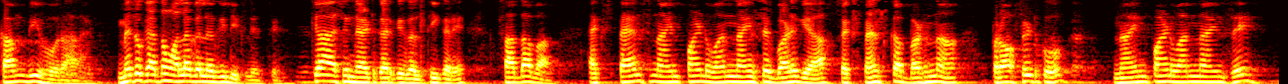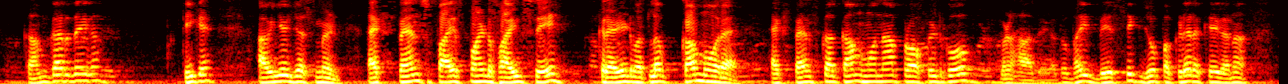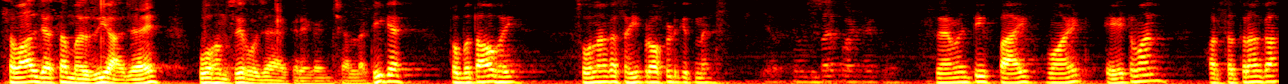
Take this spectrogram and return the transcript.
कम भी हो रहा है। मैं तो कहता हूँ अलग अलग ही लिख लेते हैं। क्या ऐसे नेट करके गलती करें? सादा बात एक्सपेंस 9.19 से बढ़ गया। तो एक्सपेंस का बढ़ना प्रॉफिट को 9.19 से कम कर देगा। ठीक है? अगली एडजस्टमेंट एक्सपेंस 5.5 से क्रेडिट मतलब कम हो रहा है। एक्सपेंस का कम होना प्रॉफिट को बढ़ा देगा। तो भाई बेसिक जो पकड़े रखेगा ना, सवाल जैसा मर्ज़ी आ जाए, वो हमसे हो जाया करेगा, इंशाल्लाह। ठीक है? तो बताओ भाई, सोलह का सही प्रॉफिट कितना है? सेवेंटी फाइव पॉइंट एट 75.81 और सत्रह का।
